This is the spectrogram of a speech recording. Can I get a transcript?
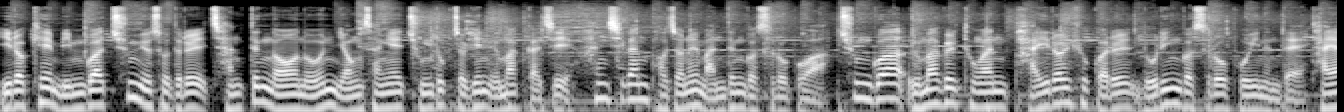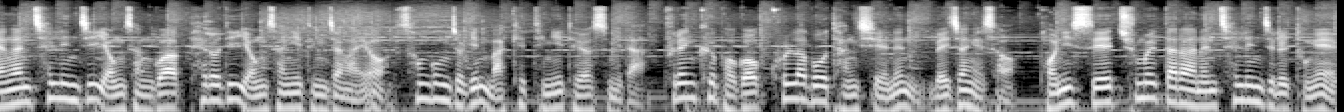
이렇게 밈과 춤 요소들을 잔뜩 넣어놓은 영상의 중독적인 음악까지 1시간 버전을 만든 것으로 보아 춤과 음악을 통한 바이럴 효과를 노린 것으로 보이는데 다양한 챌린지 영상과 패러디 영상이 등장하여 성공적인 마케팅이 되었습니다. 프랭크 버거 콜라보 당시에는 매장에서 버니스의 춤을 따라하는 챌린지를 통해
